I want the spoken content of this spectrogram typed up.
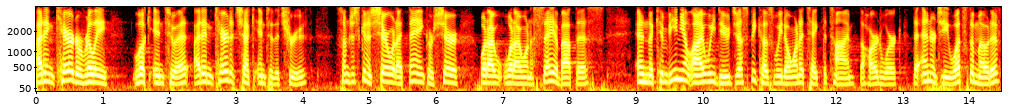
I didn't care to really look into it. I didn't care to check into the truth. So I'm just going to share what I think or share what I, what I want to say about this. And the convenient lie we do just because we don't want to take the time, the hard work, the energy. What's the motive?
